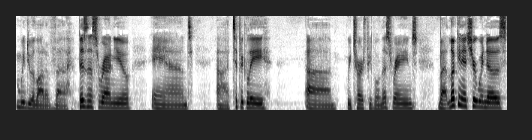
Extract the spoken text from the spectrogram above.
we do a lot of uh, business around you, and uh, typically uh, we charge people in this range. But looking at your windows,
